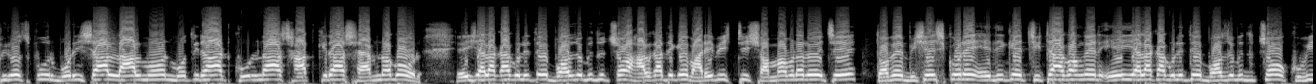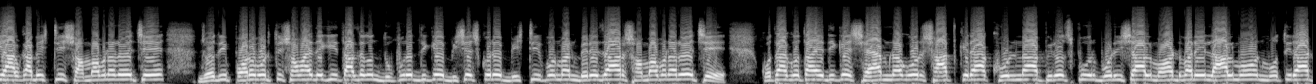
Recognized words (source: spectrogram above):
পিরোজপুর, বরিশাল, লালমোহন, মতিরহাট, খুলনা, সাতক্ষীরা, শ্যামনগর এই এলাকাগুলিতে বজ্রবিদ্যুৎ সহ হালকা থেকে ভারী বৃষ্টির সম্ভাবনা রয়েছে। তবে বিশেষ করে এদিকে চিটাগংয়ের এই এলাকাগুলিতে বজ্রবিদ্যুৎ সহ খুবই হালকা বৃষ্টির সম্ভাবনা রয়েছে। যদি পরবর্তী সময় দেখি, তাহলে দেখুন দুপুরের দিকে বিশেষ করে বৃষ্টির পরিমাণ বেড়ে যাওয়ার সম্ভাবনা রয়েছে। কোথায় কোথায় এদিকে শ্যামনগর, সাতক্ষীরা, খুলনা, পিরোজপুর, বরিশাল, মঠবাড়ি, লালমোহন মতিরাট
